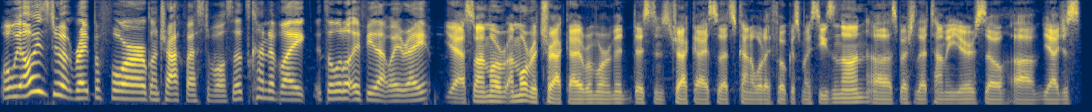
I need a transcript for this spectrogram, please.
Well, we always do it right before Glen Track Festival, so that's kind of like it's a little iffy that way, right? yeah, so I'm more I'm more of a track guy, I'm more of a mid distance track guy. So that's kind of what I focus my season on, uh, especially that time of year. So um, yeah, just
